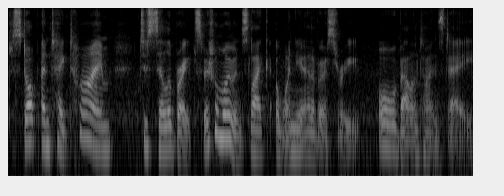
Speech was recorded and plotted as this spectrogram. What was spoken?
to stop and take time to celebrate special moments like a one year anniversary or Valentine's Day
